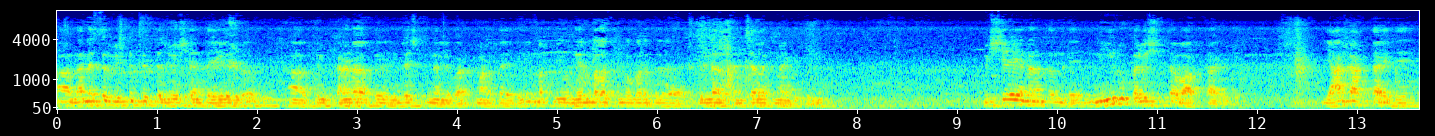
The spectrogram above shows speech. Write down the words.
ನನ್ನ ಹೆಸರು ವಿಷ್ಣುತೀರ್ಥ ಜೋಶಿ ಅಂತ ಹೇಳಿದ್ರು. ಆ, ಫಿಲ್ಮ್ ಕನ್ನಡ ಇಂಡಸ್ಟ್ರಿನಲ್ಲಿ ವರ್ಕ್ ಮಾಡ್ತಾ ಇದ್ದೀನಿ. ಮತ್ತು ಇವು ನಿರ್ಮಲಾ ತುಂಗಭದ್ರದ ಜಿಲ್ಲಾ ಸಂಚಾಲಕನಾಗಿದ್ದೀನಿ. ವಿಷಯ ಏನಂತಂದ್ರೆ ನೀರು ಕಲುಷಿತವಾಗ್ತಾ ಇದೆ. ಯಾಕಾಗ್ತಾ ಇದೆ?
